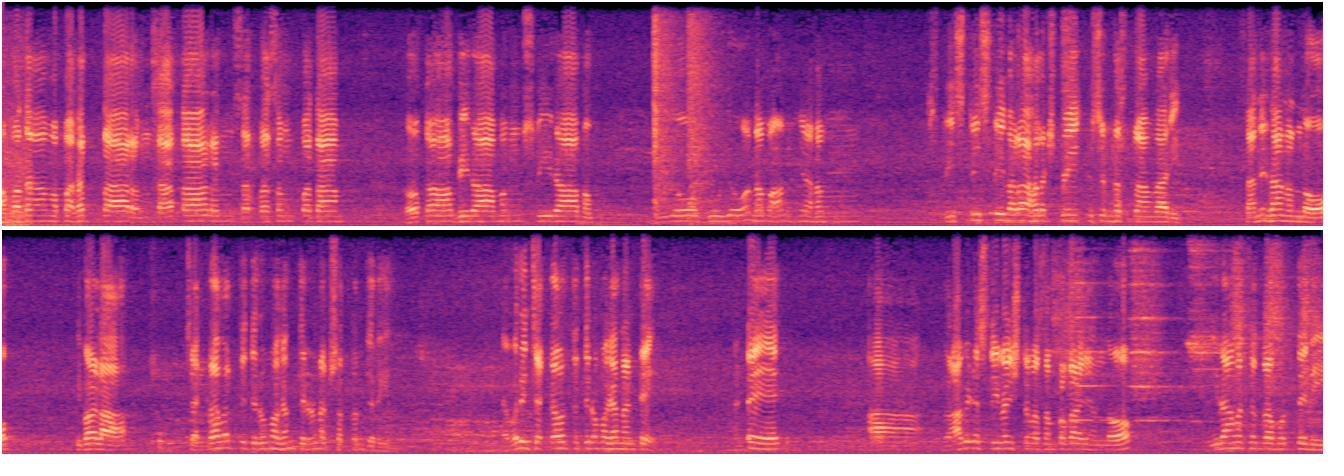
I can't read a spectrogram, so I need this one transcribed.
ఆపదామపహర్తారం దాతారం సర్వసంపదాం లోకాభిరామం శ్రీరామం భూయో భూయో నమామ్యహం శ్రీ శ్రీ శ్రీ వరాహలక్ష్మి నృసింహస్వామి వారి సన్నిధానంలో ఇవాళ చక్రవర్తి తిరుమగన్ తిరునక్షత్రం జరిగింది. ఎవరి చక్రవర్తి తిరుమగన్ అంటే? అంటే ఆ ద్రావిడ శ్రీ వైష్ణవ సంప్రదాయంలో శ్రీరామచంద్రమూర్తిని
